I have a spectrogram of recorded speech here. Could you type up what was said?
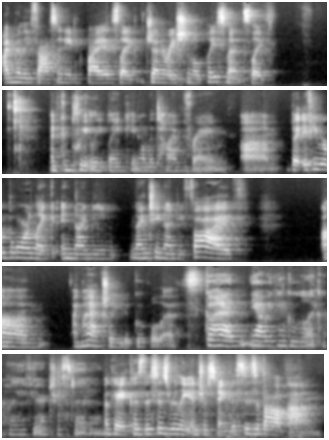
I'm really fascinated by is like generational placements. Like I'm completely blanking on the time frame. Um, but if you were born like in 90, 1995, um, I might actually need to Google this. Go ahead. Yeah, we can Google it quickly if you're interested. In... Okay, because this is really interesting. This is about, um,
